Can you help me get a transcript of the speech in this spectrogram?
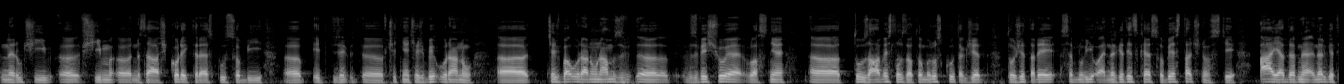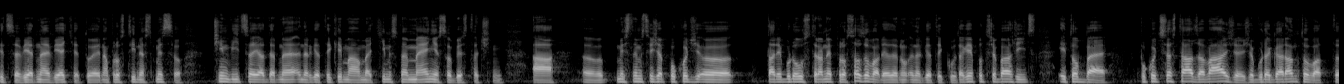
neručí eh, vším za škody, které způsobí, včetně těžby uranu. Těžba uranu nám zv- zvyšuje vlastně tu závislost na tom Rusku, takže to, že tady se mluví o energetické soběstačnosti a jaderné energetice v jedné větě, to je naprostý nesmysl. Čím více jaderné energetiky máme, tím jsme méně soběstační. A uh, myslím si, že pokud uh, tady budou strany prosazovat jadernou energetiku, tak je potřeba říct i to B. Pokud se stát zaváže, že bude garantovat eh,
